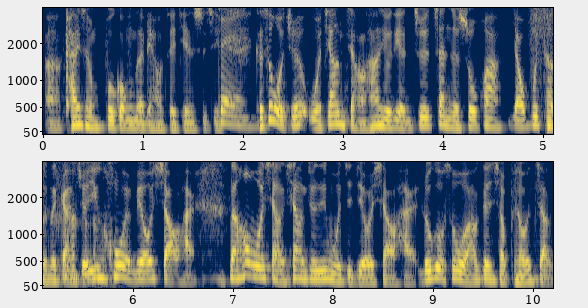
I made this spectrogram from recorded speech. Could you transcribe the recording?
嗯、呃，开诚布公的聊这件事情。对，可是我觉得我这样讲，好像有点就是站着说话腰不疼的感觉，因为我也没有小孩。然后我想象，就是因为我姐姐有小孩，如果说我要跟小朋友讲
